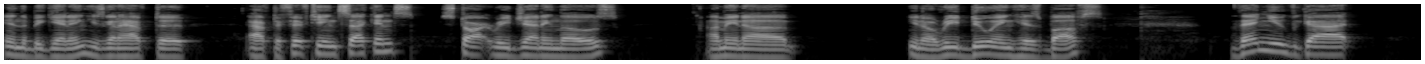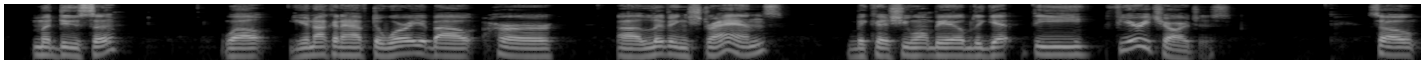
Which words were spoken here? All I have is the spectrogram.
in the beginning. He's going to have to, after 15 seconds, start regenning those. I mean, uh, you know, redoing his buffs. Then you've got Medusa. Well, you're not going to have to worry about her uh, living strands because she won't be able to get the Fury charges. So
